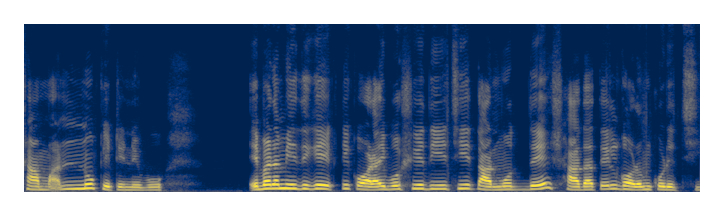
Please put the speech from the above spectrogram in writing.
সামান্য কেটে নেব। এবার আমি এদিকে একটি কড়াই বসিয়ে দিয়েছি, তার মধ্যে সাদা তেল গরম করেছি।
